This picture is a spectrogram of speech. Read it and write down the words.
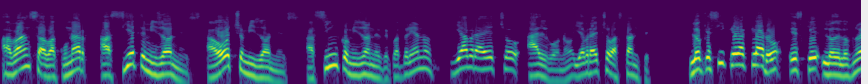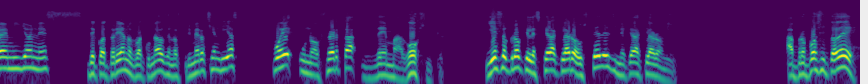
avanza a vacunar a 7 millones, a 8 millones, a 5 millones de ecuatorianos, ya habrá hecho algo, ¿no? Ya habrá hecho bastante. Lo que sí queda claro es que lo de los 9 millones de ecuatorianos vacunados en los primeros 100 días fue una oferta demagógica. Y eso creo que les queda claro a ustedes y me queda claro a mí. A propósito de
